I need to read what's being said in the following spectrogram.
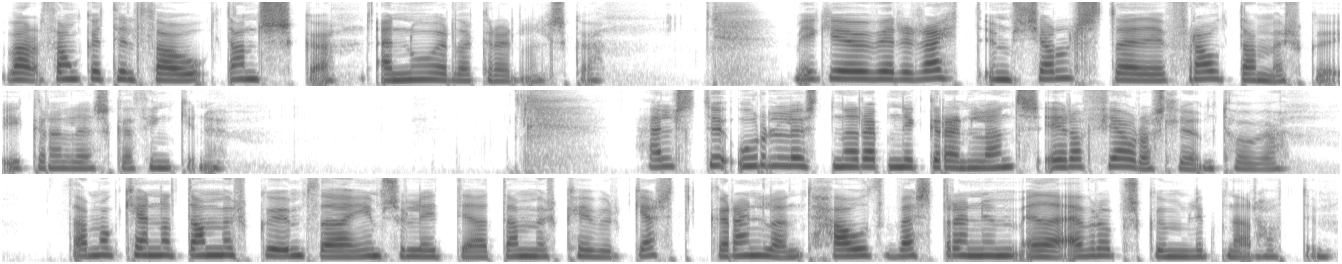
var þangað til þá danska en nú er það grænlenska. Mikið hefur verið rætt um sjálfstæði frá Danmörku í grænlenska þinginu. Helstu úrlaustnarefni Grænlands er að fjáraslegum toga. Það má kenna Danmörku um það að ymsuleiti að Danmörk hefur gert Grænland háð vestrænum eða evrópskum lifnarháttum.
